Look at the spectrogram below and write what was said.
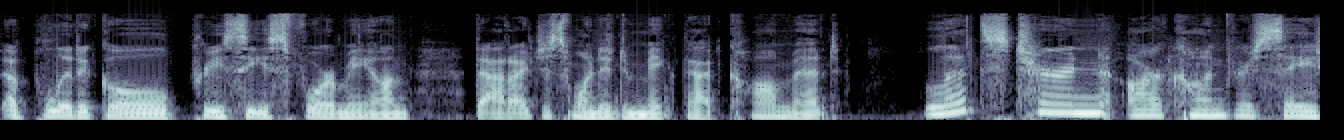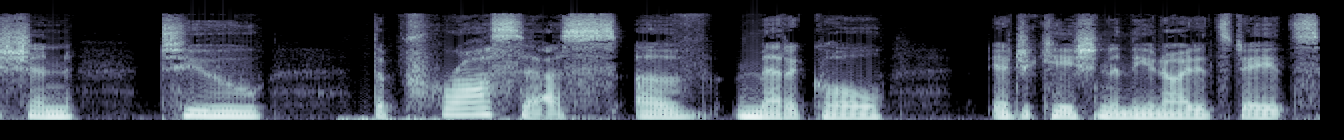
a political precis for me on that. I just wanted to make that comment. Let's turn our conversation to the process of medical education in the United States,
